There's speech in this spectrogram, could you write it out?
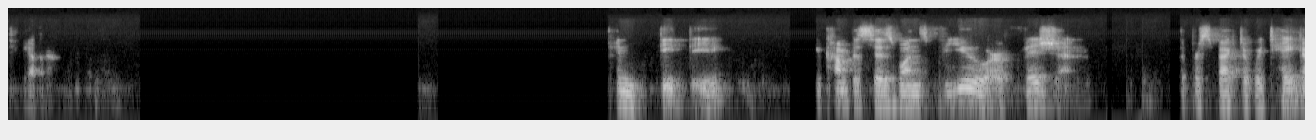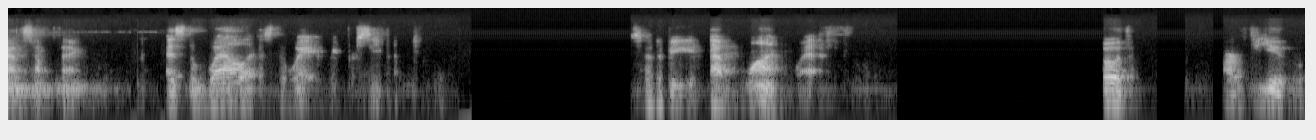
together. And Diti encompasses one's view or vision, the perspective we take on something, as the well as the way we perceive it. So to be at one with both our view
